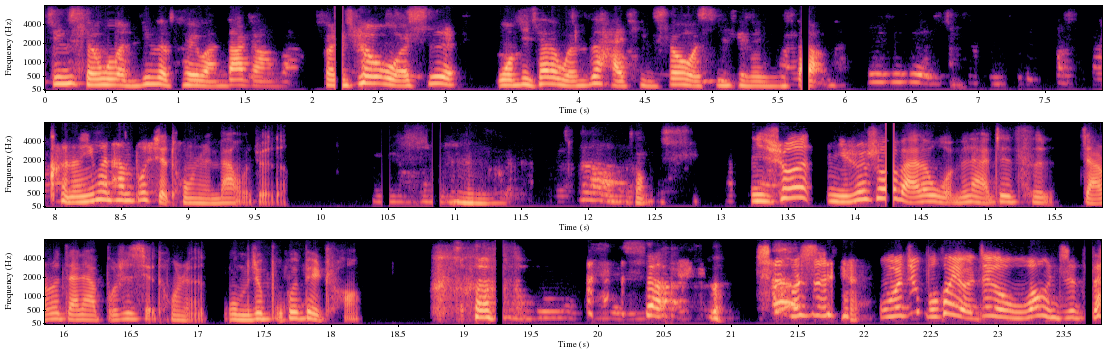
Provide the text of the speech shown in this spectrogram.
精神稳定的推完大纲吧。反正我是我笔下的文字还挺受我心情的影响的。可能因为他们不写同人吧，我觉得。嗯，总是你说，你说说白了，我们俩这次，假如咱俩不是写同人，我们就不会被创，笑死，是 不是？我们就不会有这个无妄之灾。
